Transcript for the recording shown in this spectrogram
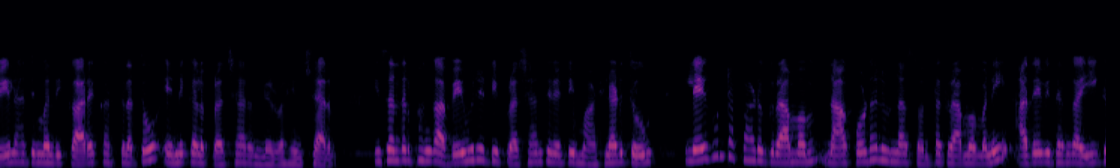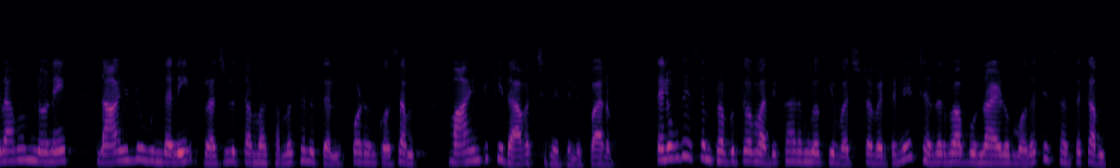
వేలాది మంది కార్యకర్తలతో ఎన్నికల ప్రచారం నిర్వహించారు. ఈ సందర్భంగా వేమిరెడ్డి ప్రశాంతిరెడ్డి మాట్లాడుతూ లేగుంటపాడు గ్రామం నా కోడలున్న సొంత గ్రామమని అదేవిధంగా ఈ గ్రామంలోనే నా ఇల్లు ఉందని ప్రజలు తమ సమస్యలు తెలుపుకోవడం కోసం మా ఇంటికి రావచ్చని తెలిపారు. తెలుగుదేశం ప్రభుత్వం అధికారంలోకి వచ్చిన వెంటనే చంద్రబాబు నాయుడు మొదటి సంతకం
